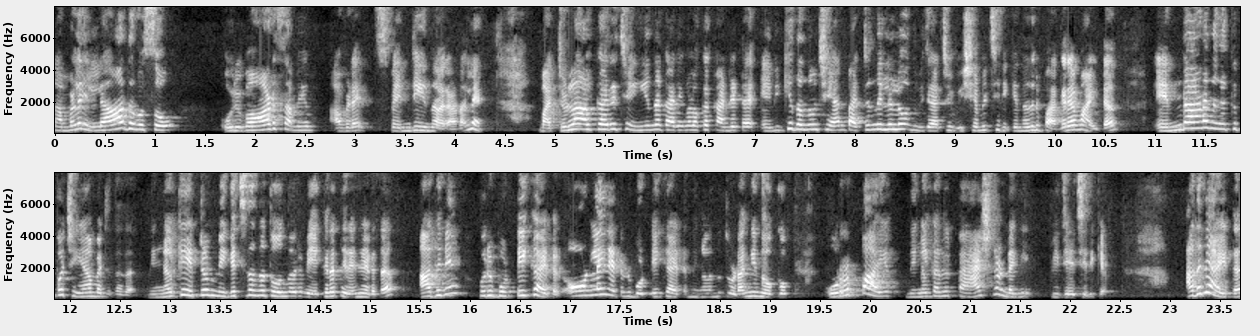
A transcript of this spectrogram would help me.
നമ്മൾ എല്ലാ ദിവസവും ഒരുപാട് സമയം അവിടെ സ്പെൻഡ് ചെയ്യുന്നവരാണ് അല്ലെ? മറ്റുള്ള ആൾക്കാർ ചെയ്യുന്ന കാര്യങ്ങളൊക്കെ കണ്ടിട്ട് എനിക്കിതൊന്നും ചെയ്യാൻ പറ്റുന്നില്ലല്ലോ എന്ന് വിചാരിച്ച് വിഷമിച്ചിരിക്കുന്നതിന് പകരമായിട്ട് എന്താണ് നിങ്ങൾക്ക് ഇപ്പോൾ ചെയ്യാൻ പറ്റുന്നത്? നിങ്ങൾക്ക് ഏറ്റവും മികച്ചതെന്ന് തോന്നുന്ന ഒരു മേഖല തിരഞ്ഞെടുത്ത് അതിനെ ഒരു ബൊട്ടീക്കായിട്ട് ഓൺലൈൻ ആയിട്ട് ഒരു ബൊട്ടീക്കായിട്ട് നിങ്ങളൊന്ന് തുടങ്ങി നോക്കും. ഉറപ്പായും നിങ്ങൾക്ക് അതിൽ പാഷൻ ഉണ്ടെങ്കിൽ വിജയിച്ചിരിക്കും. അതിനായിട്ട്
